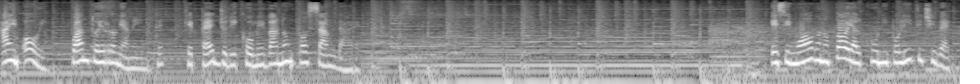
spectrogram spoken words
ai oi, quanto erroneamente, che peggio di come va non possa andare. E si muovono poi alcuni politici vecchi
